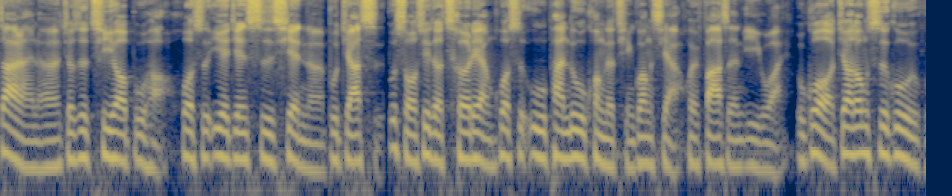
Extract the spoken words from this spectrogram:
再来呢，就是气候不好，或是夜间视线呢不佳时，不熟悉的车辆或是误判路况的情况下，会发生意外。不过交通事故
